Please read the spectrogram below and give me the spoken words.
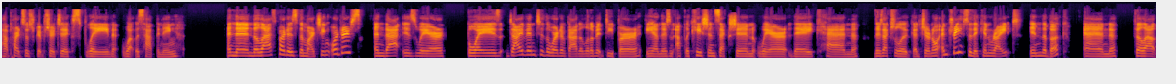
uh, parts of scripture to explain what was happening. And then the last part is the marching orders. And that is where boys dive into the word of God a little bit deeper. And there's an application section where they can, there's actually a journal entry so they can write in the book and fill out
